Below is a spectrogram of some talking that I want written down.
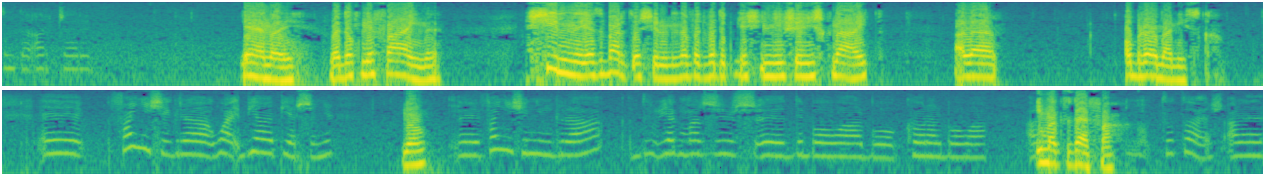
Są te archery. Nie no i według mnie fajny. Silny, jest bardzo silny, nawet według mnie silniejszy niż Knight. Ale obrona niska. Yy, fajnie się gra białe pierwsze, nie? No, Y, fajnie się nim gra, jak masz już y, Dyboła albo Coral Boła. i Max Defa. No to też, ale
